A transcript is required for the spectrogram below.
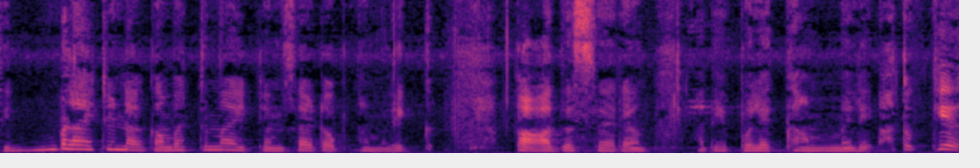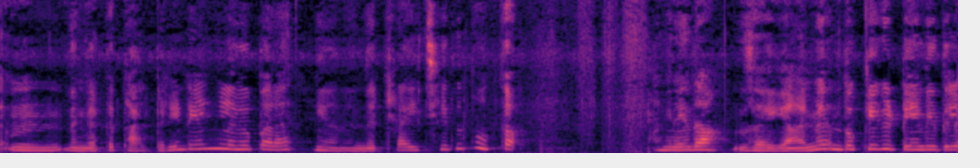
സിമ്പിളായിട്ട് ഉണ്ടാക്കാൻ പറ്റുന്ന ഐറ്റംസ് ആട്ടോ. നമ്മൾ ഈ പാദസരം അതേപോലെ കമ്മൽ അതൊക്കെ നിങ്ങൾക്ക് താല്പര്യം ഉണ്ടെങ്കിൽ നിങ്ങൾ പറ. ഞാൻ ഒന്ന് ട്രൈ ചെയ്ത് നോക്കാം. അങ്ങനെ ഇതാ സയാന് എന്തൊക്കെ കിട്ടിയതിന്റെ ഇതിൽ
